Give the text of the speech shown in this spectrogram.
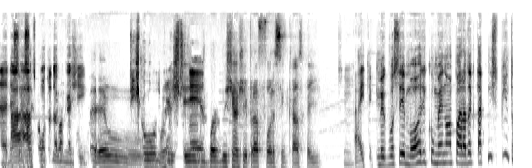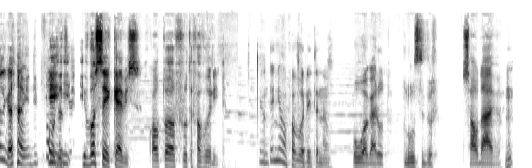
É, A, a ponta do abacaxi. É o, Tijolo, o recheio, costela. pode deixar o recheio pra fora sem casca aí. Aí, tipo, meio que você morde comendo uma parada que tá com espinho, tá ligado? Aí, tipo, foda-se. E, e você, Kevis? Qual a tua fruta favorita? Eu não tenho nenhuma favorita, não. Boa, garoto. Lúcido. Saudável. Hum.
